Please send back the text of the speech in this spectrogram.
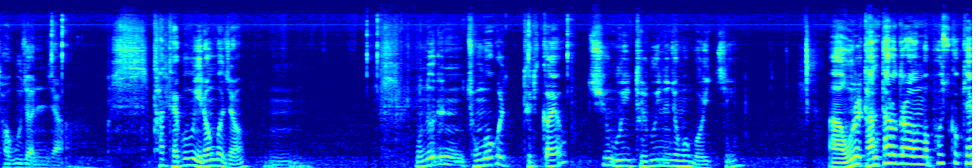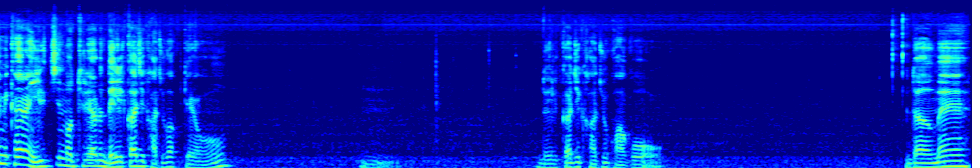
더구전자 다 대부분 이런 거죠. 음. 오늘은 종목을 드릴까요? 지금 우리 들고 있는 종목 뭐 있지? 아 오늘 단타로 들어간 거 포스코 케미칼이랑 일진 머트리얼은 내일까지 가져갈게요. 음. 내일까지 가져가고 그 다음에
